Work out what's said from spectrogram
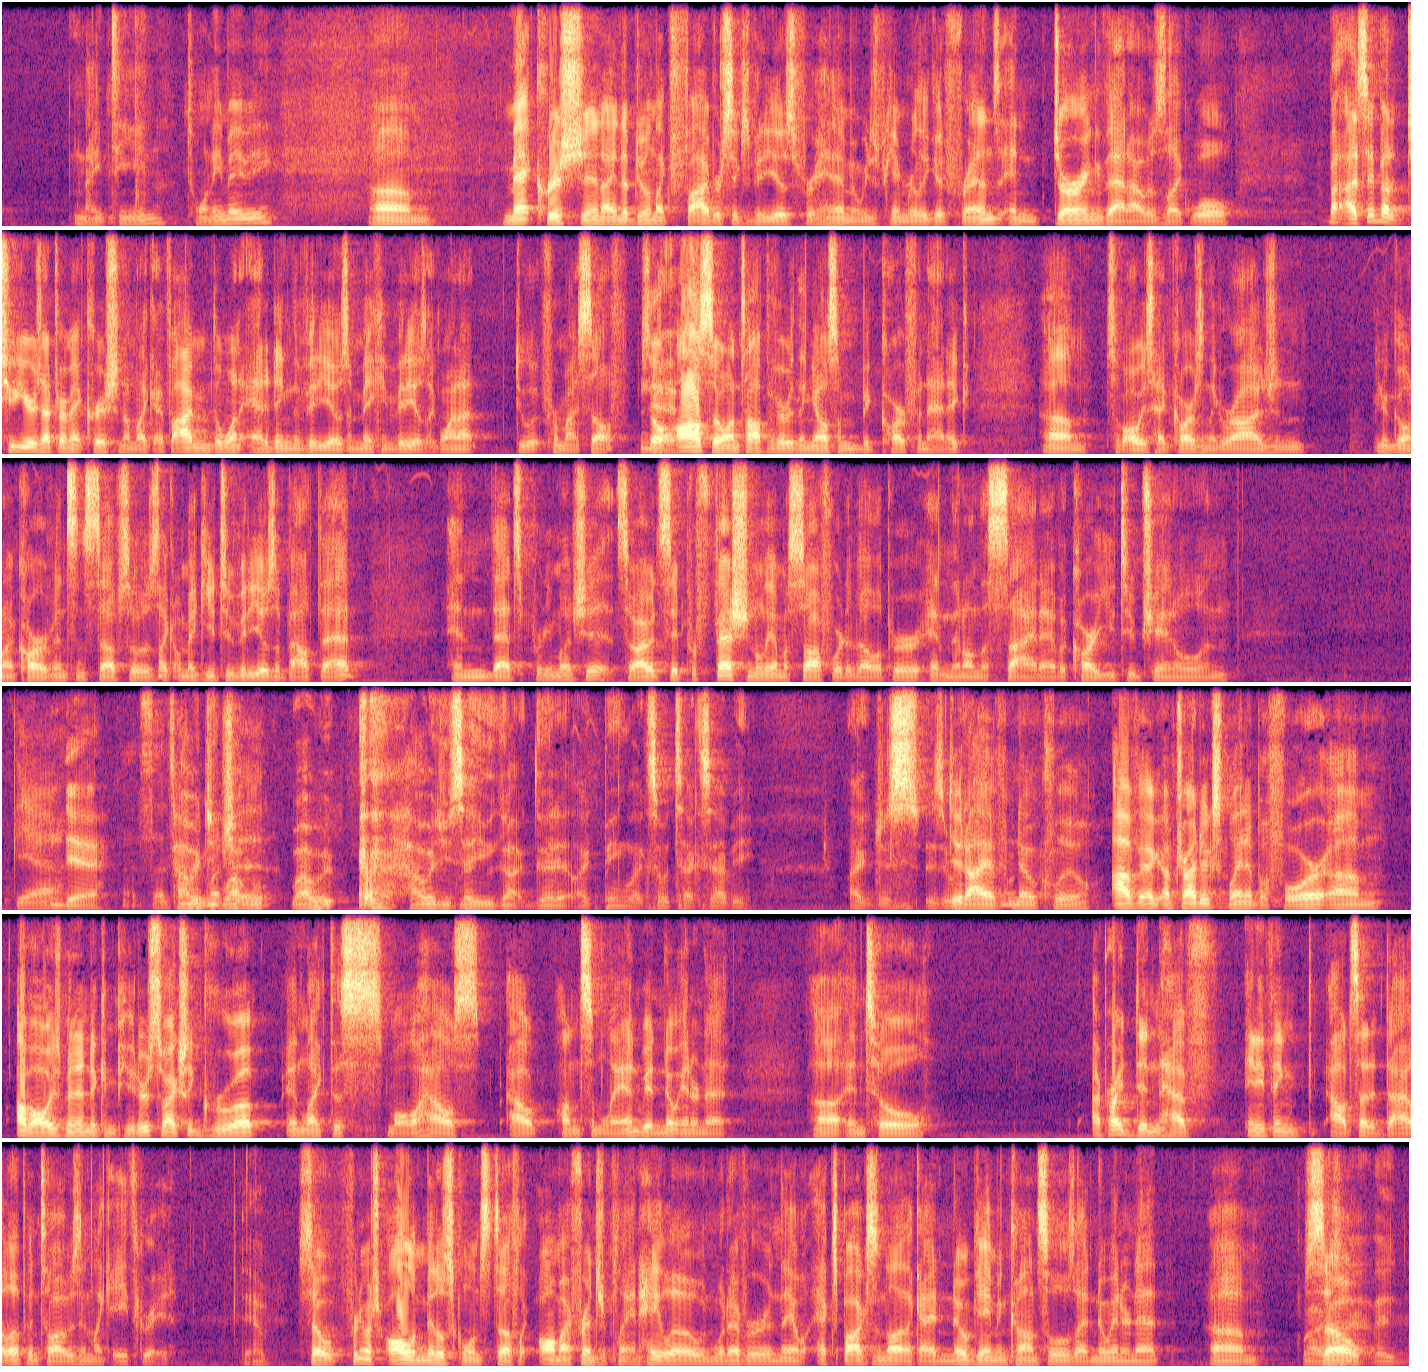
19, 20 maybe. Um, met Christian. I ended up doing like five or six videos for him, and we just became really good friends. And during that, I was like, well, but I'd say about two years after I met Christian, I'm like, if I'm the one editing the videos and making videos, like, why not do it for myself? So Yeah. also on top of everything else, I'm a big car fanatic. Um, so I've always had cars in the garage and you know going on car events and stuff. So it was like I'll make YouTube videos about that, and that's pretty much it. So I would say professionally, I'm a software developer, and then on the side, I have a car YouTube channel, and yeah, Yeah. that's, that's How would you? much Why, it. why would? how would you say you got good at like being like so tech savvy? Like just is it? Dude, I have no clue. I've I've tried to explain it before. Um, I've always been into computers, so I actually grew up in like this small house out on some land. We had no internet uh, until I probably didn't have anything outside of dial-up until I was in like eighth grade. Yeah. So pretty much all of middle school and stuff, like all my friends are playing Halo and whatever, and they have Xboxes and all. that. Like I had no gaming consoles, I had no internet. Um, why so? They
